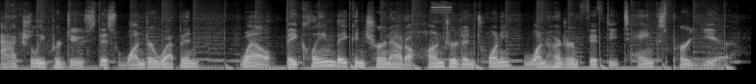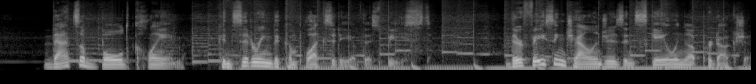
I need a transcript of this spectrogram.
actually produce this wonder weapon? Well, they claim they can churn out 120-150 tanks per year. That's a bold claim, considering the complexity of this beast. They're facing challenges in scaling up production,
